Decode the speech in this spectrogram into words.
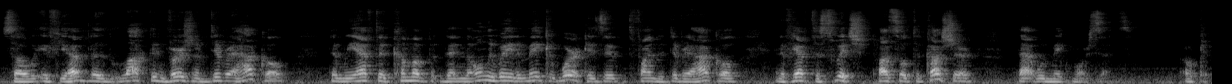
So if you have the locked-in version of divrei hakol, then we have to come up. Then the only way to make it work is to find the divrei hakol, and if you have to switch pasul to kosher, that would make more sense. Okay,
